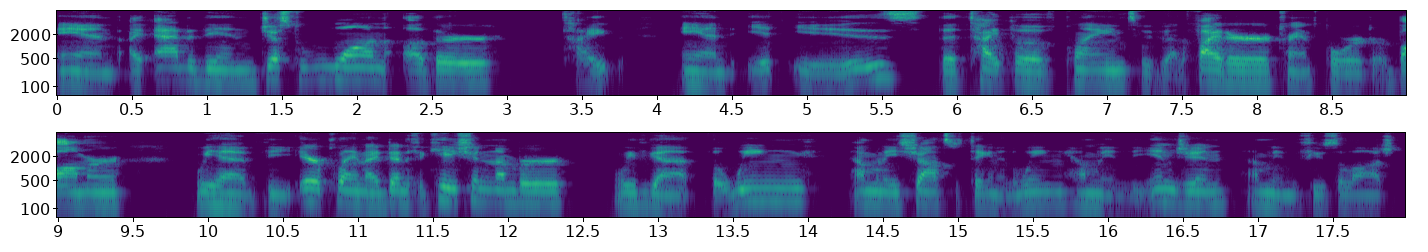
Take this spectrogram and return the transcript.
And I added in just one other type, and it is the type of planes. We've got a fighter, transport, or bomber. We have the airplane identification number. We've got the wing how many shots was taken in the wing, how many in the engine, how many in the fuselage,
